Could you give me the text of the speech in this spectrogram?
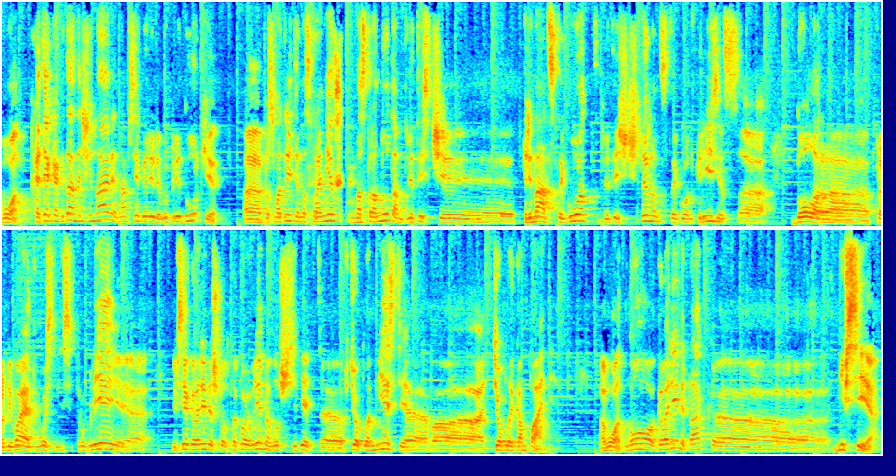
Вот. Хотя, когда начинали, нам все говорили, вы придурки, э, посмотрите на, стране, на страну, там 2013 год, 2014 год, кризис, э, доллар э, пробивает 80 рублей, и все говорили, что в такое время лучше сидеть в теплом месте, в теплой компании. Вот. Но говорили так не все.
